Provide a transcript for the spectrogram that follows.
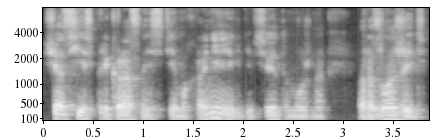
Сейчас есть прекрасная система хранения, где все это можно разложить.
